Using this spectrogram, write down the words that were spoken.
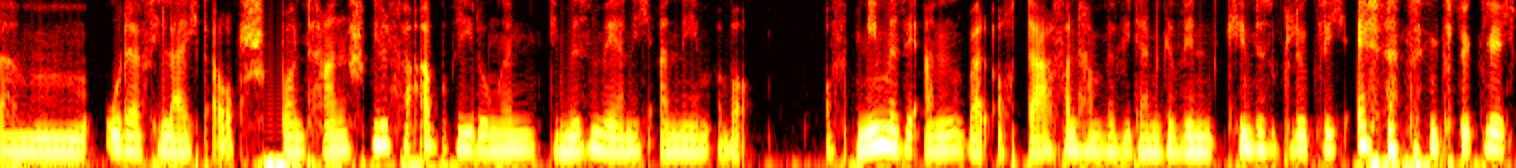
ähm, oder vielleicht auch spontane Spielverabredungen. Die müssen wir ja nicht annehmen, aber Oft nehmen wir sie an, weil auch davon haben wir wieder einen Gewinn. Kind ist glücklich, Eltern sind glücklich.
